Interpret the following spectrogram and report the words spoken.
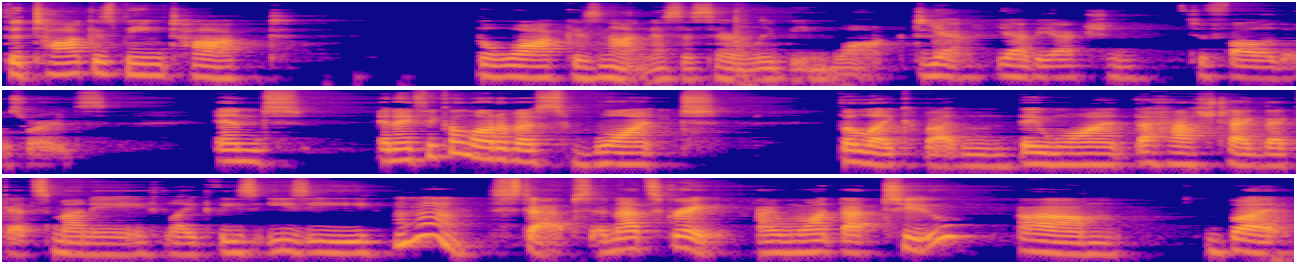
the talk is being talked, the walk is not necessarily being walked. yeah yeah the action to follow those words. And and i think a lot of us want the like button. They want the hashtag that gets money like these easy Mhm. steps. And that's great. I want that too. Um but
